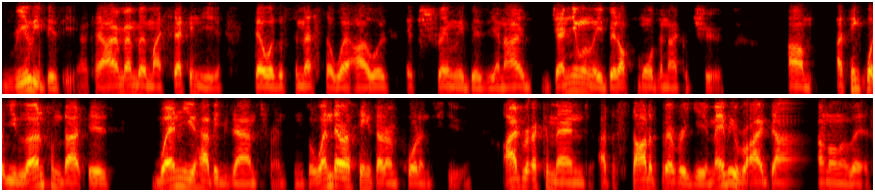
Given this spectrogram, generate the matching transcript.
really busy, okay, I remember my second year there was a semester where I was extremely busy and I genuinely bit off more than I could chew. Um, I think what you learn from that is when you have exams, for instance, or when there are things that are important to you, I'd recommend at the start of every year, maybe write down on a list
